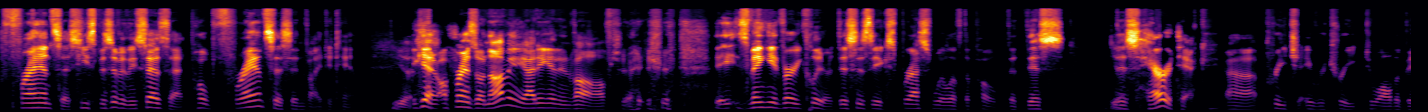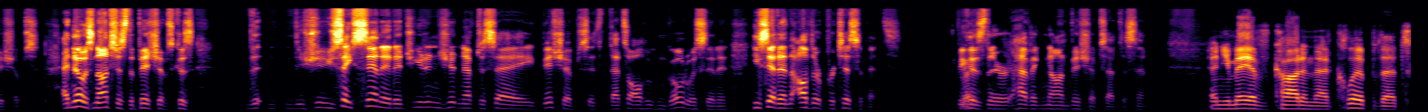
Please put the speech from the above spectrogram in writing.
Francis. He specifically says that Pope Francis invited him. Yes. Again, Franzo, not me. I didn't get involved. Right? He's making it very clear. This is the express will of the Pope that this yes. this heretic uh, preach a retreat to all the bishops. And no, it's not just the bishops because you say synod, it, you didn't shouldn't have to say bishops. that's all who can go to a synod. He said and other participants because right. they're having non-bishops at the synod. And you may have caught in that clip that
